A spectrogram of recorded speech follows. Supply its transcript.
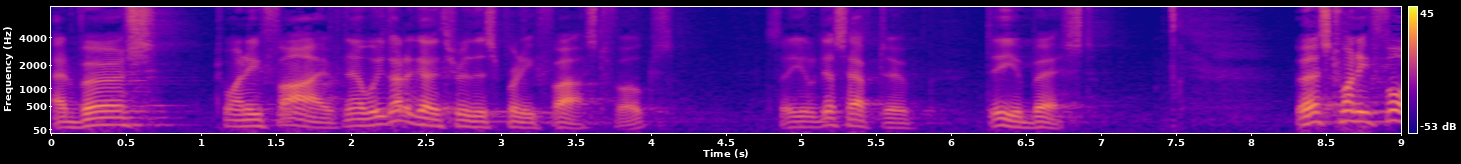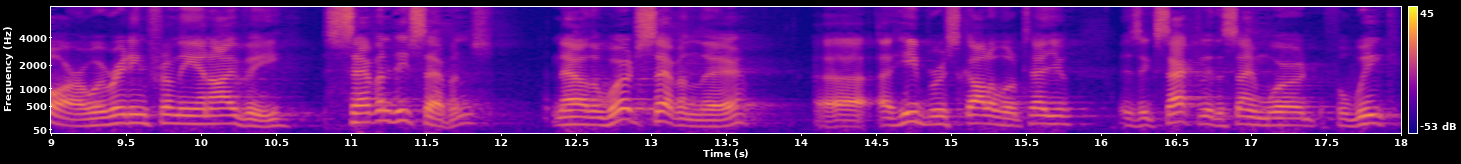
at verse 25. Now, we've got to go through this pretty fast, folks, so you'll just have to do your best. Verse 24, we're reading from the NIV, 77s. Now, the word seven there, uh, a Hebrew scholar will tell you, is exactly the same word for week.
